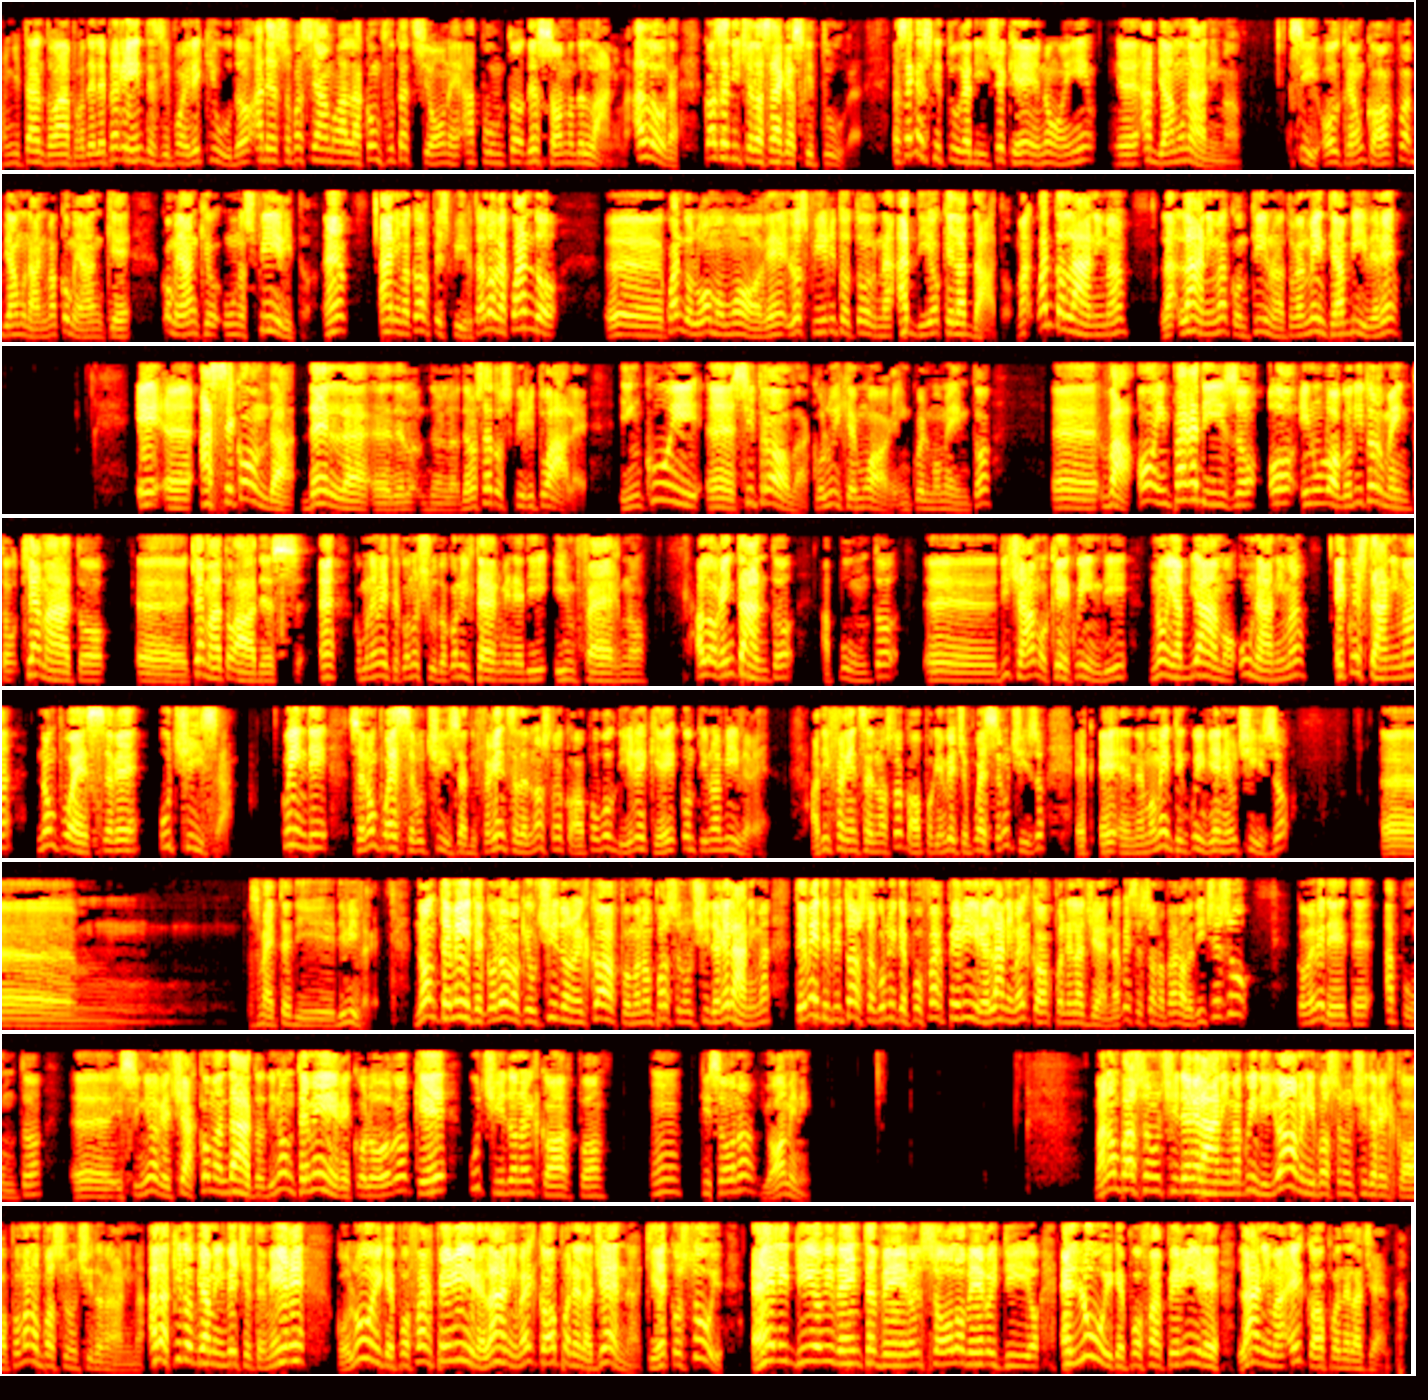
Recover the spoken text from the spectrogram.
ogni tanto apro delle parentesi, poi le chiudo, adesso passiamo alla confutazione appunto del sonno dell'anima. Allora, cosa dice la Sacra Scrittura? La Sacra Scrittura dice che noi eh, abbiamo un'anima, sì, oltre a un corpo abbiamo un'anima come anche, come anche uno spirito, eh? anima, corpo e spirito. Allora, quando, eh, quando l'uomo muore, lo spirito torna a Dio che l'ha dato, ma quanto all'anima, la, l'anima continua naturalmente a vivere e eh, a seconda del, eh, dello, dello, stato spirituale in cui eh, si trova colui che muore in quel momento, eh, va o in paradiso o in un luogo di tormento chiamato, eh, chiamato Hades, eh, comunemente conosciuto con il termine di inferno. Allora, intanto, appunto, diciamo che quindi noi abbiamo un'anima e quest'anima non può essere uccisa. Quindi, se non può essere uccisa, a differenza del nostro corpo, vuol dire che continua a vivere, a differenza del nostro corpo che invece può essere ucciso e, e nel momento in cui viene ucciso eh, smette di, di, vivere. Non temete coloro che uccidono il corpo ma non possono uccidere l'anima, temete piuttosto colui che può far perire l'anima e il corpo nella genna. Queste sono parole di Gesù, come vedete appunto eh, il Signore ci ha comandato di non temere coloro che uccidono il corpo. Mm? Chi sono? Gli uomini. Ma non possono uccidere l'anima, quindi gli uomini possono uccidere il corpo, ma non possono uccidere l'anima. Allora chi dobbiamo invece temere? Colui che può far perire l'anima e il corpo nella genna. Chi è costui? È l'Iddio vivente vero, il solo vero Dio. È Lui che può far perire l'anima e il corpo nella genna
